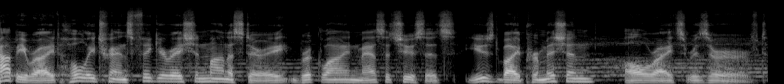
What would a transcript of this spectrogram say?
Copyright Holy Transfiguration Monastery, Brookline, Massachusetts, used by permission, all rights reserved.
